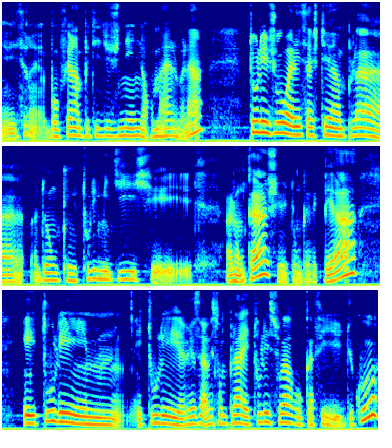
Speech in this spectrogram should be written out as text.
euh, bon faire un petit déjeuner normal, voilà. Tous les jours aller s'acheter un plat, euh, donc tous les midis chez à Lonca, donc avec Béa. Et tous les hum, et tous les réserver son plat et tous les soirs au café du cours.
